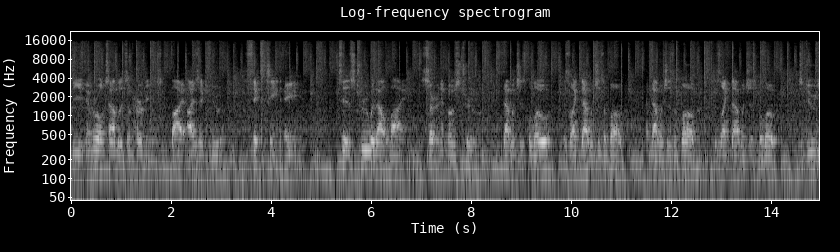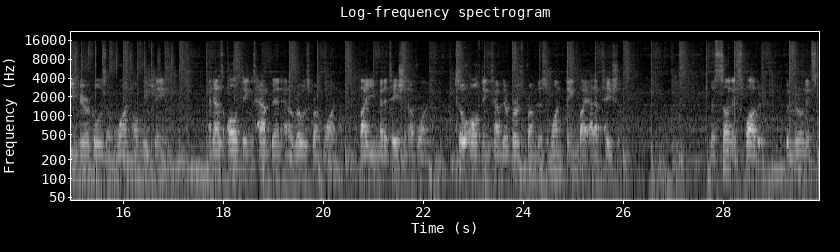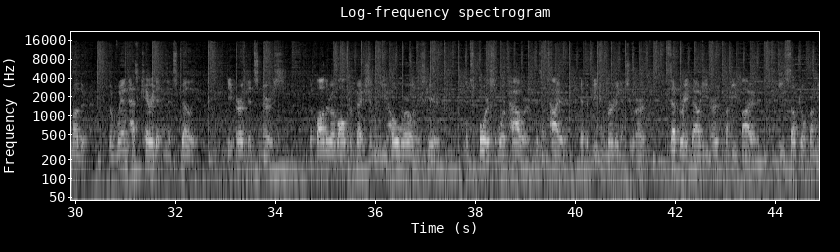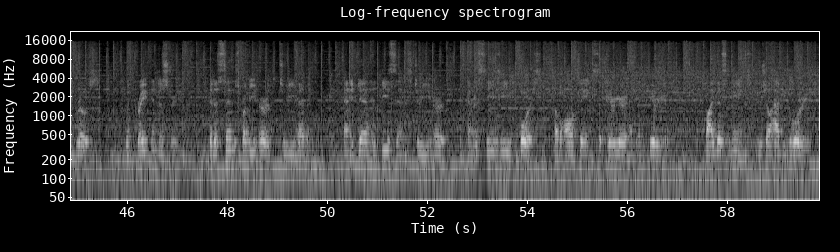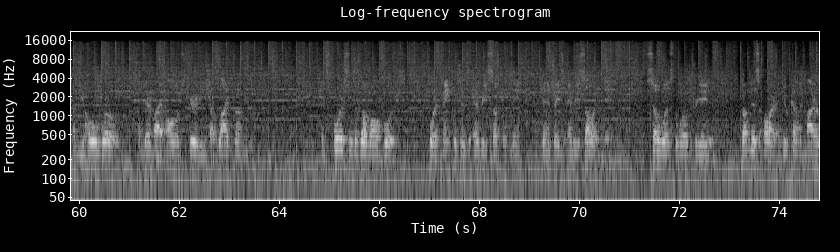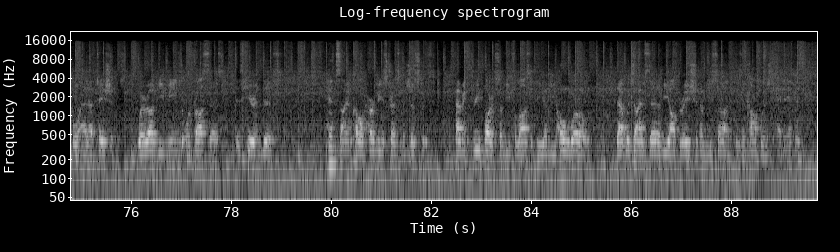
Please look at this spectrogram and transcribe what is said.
The Emerald Tablets of Hermes by Isaac Newton, 1680. Tis true without lying, certain and most true. That which is below is like that which is above, and that which is above is like that which is below. To do ye miracles of one only thing. And as all things have been and arose from one, by ye meditation of one, so all things have their birth from this one thing by adaptation. The sun its father, the moon its mother, the wind hath carried it in its belly, the earth its nurse. The father of all perfection in the whole world is here. Its force or power is entire, if it be converted into earth. Separate thou ye earth from ye fire, ye subtle from ye gross. With great industry, it ascends from ye earth to ye heaven, and again it descends to ye earth, and receives ye force of all things superior and inferior. By this means you shall have the glory of the whole world, and thereby all obscurity shall fly from you. Its force is above all force, for it vanquishes every subtle thing, and penetrates every solid thing. So was the world created. From this are and do come admirable adaptations, whereof ye means or process is here in this. Hence I am called Hermes Trismegistus, having three parts of the philosophy of the whole world. That which I have said of ye operation of ye sun is accomplished and ended.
